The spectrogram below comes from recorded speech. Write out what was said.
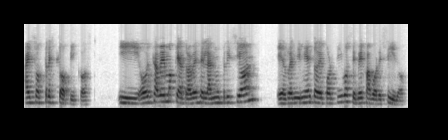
a esos tres tópicos. Y hoy sabemos que a través de la nutrición el rendimiento deportivo se ve favorecido,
